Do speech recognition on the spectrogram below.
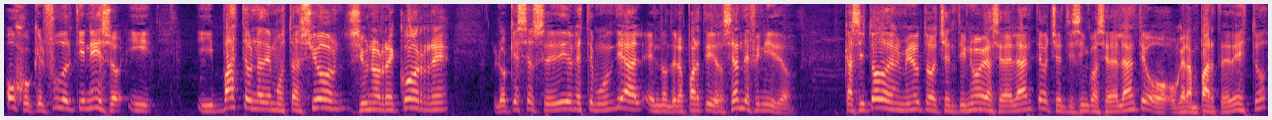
ojo que el fútbol tiene eso. Y, basta una demostración, si uno recorre lo que ha sucedido en este mundial, en donde los partidos se han definido casi todos en el minuto 89 hacia adelante, 85 hacia adelante, o, o gran parte de esto.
